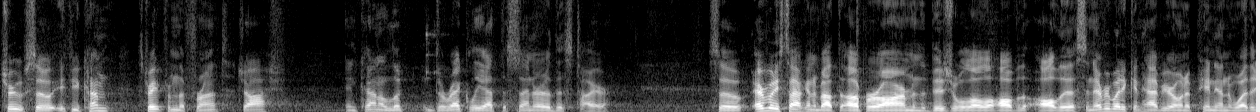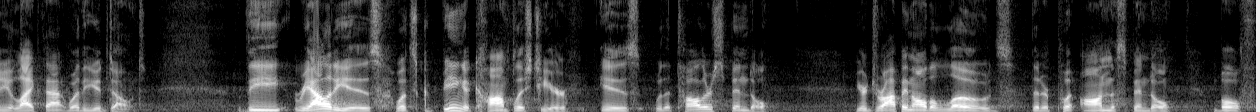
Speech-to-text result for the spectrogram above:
True. So if you come straight from the front, Josh, and kind of look directly at the center of this tire. So everybody's talking about the upper arm and the visual, all, all, of all this, and everybody can have your own opinion on whether you like that, whether you don't. The reality is, what's being accomplished here is with a taller spindle, you're dropping all the loads that are put on the spindle, both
